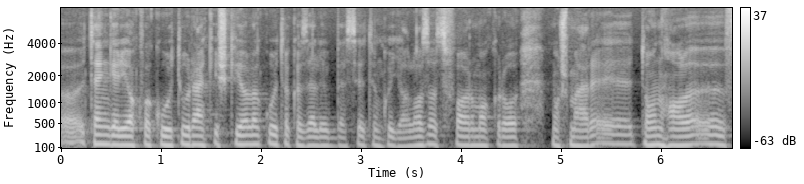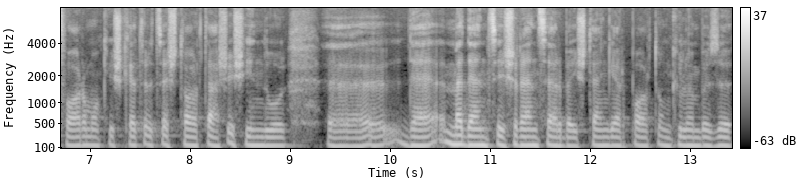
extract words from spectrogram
a tengeri akvakultúrák is kialakultak, az előbb beszéltünk hogy a lazac farmokról, most már tonhal farmok és ketreces tartás is indul, de medencés rendszerbe is tengerparton különböző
